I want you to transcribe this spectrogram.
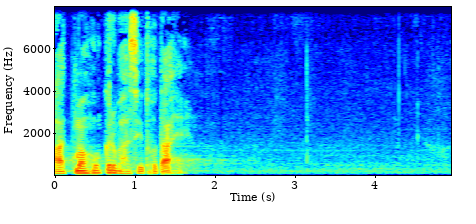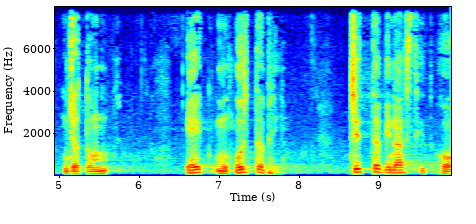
आत्मा होकर भाषित होता है। जो तुम एक मुहूर्त भी चित्त बिना स्थित हो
